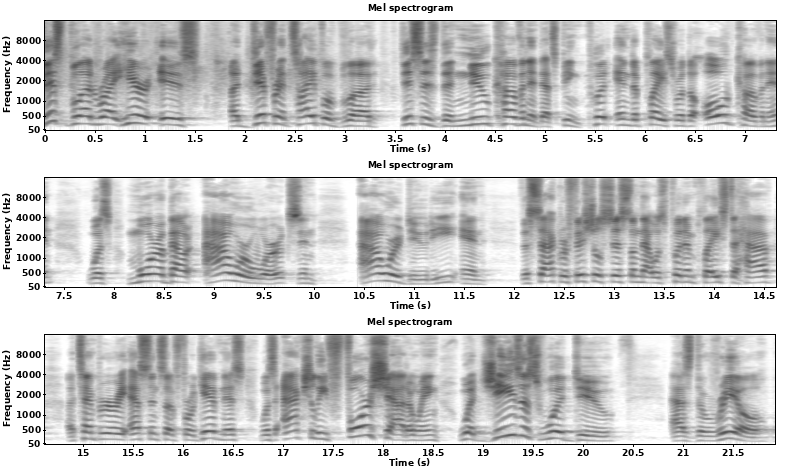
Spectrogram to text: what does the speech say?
This blood right here is a different type of blood. This is the new covenant that's being put into place, where the old covenant was more about our works and our duty and the sacrificial system that was put in place to have a temporary essence of forgiveness was actually foreshadowing what Jesus would do as the real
